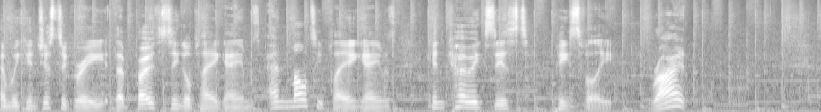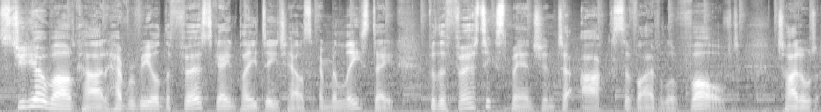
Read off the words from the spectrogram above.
and we can just agree that both single player games and multiplayer games can coexist peacefully, right? Studio Wildcard have revealed the first gameplay details and release date for the first expansion to Ark Survival Evolved. Titled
